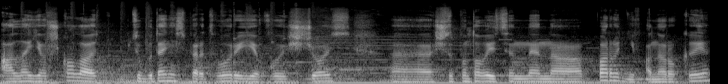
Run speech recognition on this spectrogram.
але Єврошкола цю буденність перетворює в щось, е, що запонтовується не на пару днів, а на роки.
